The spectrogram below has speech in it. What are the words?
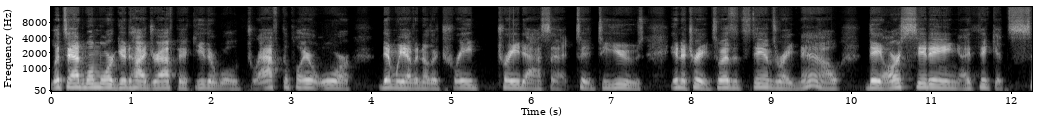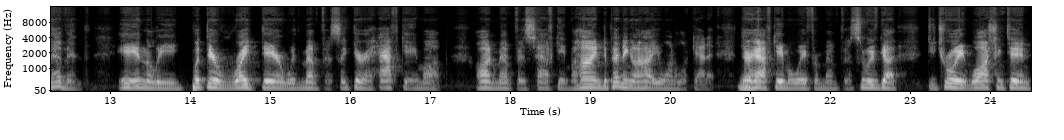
let's add one more good high draft pick. Either we'll draft the player or then we have another trade trade asset to, to use in a trade. So as it stands right now, they are sitting, I think it's seventh in the league, but they're right there with Memphis. Like they're a half game up on Memphis, half game behind, depending on how you want to look at it. They're yeah. half game away from Memphis. So we've got Detroit, Washington,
